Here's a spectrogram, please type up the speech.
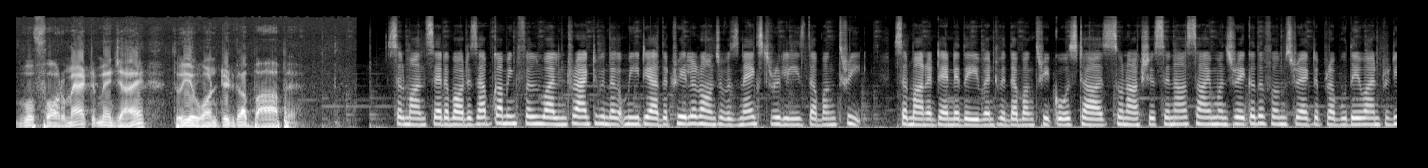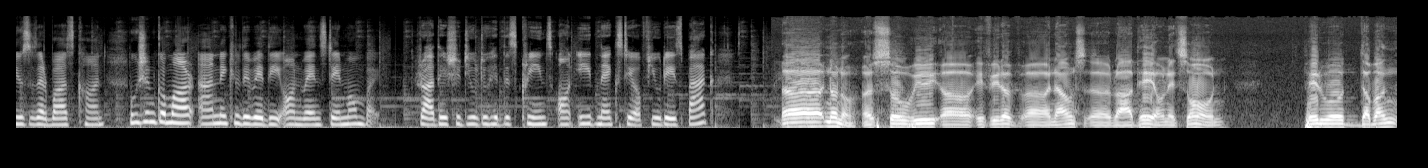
वो फॉर्मेट में जाएँ तो ये Wanted का बाप है Salman said about his upcoming film while interacting with the media at the trailer launch of his next release, Dabangg 3. Salman attended the event with Dabangg 3 co-stars Sonakshi Sinha, Sai Manjrekar, the film's director Prabhu Deva and producers Arbaz Khan, Bhushan Kumar and Nikhil Dwivedi on Wednesday in Mumbai. Radhe scheduled to hit the screens on Eid next year. A few days back, uh, no, no. Uh, so we, uh, if we'd have uh, announced uh, Radhe on its own, फिर वो दबंग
